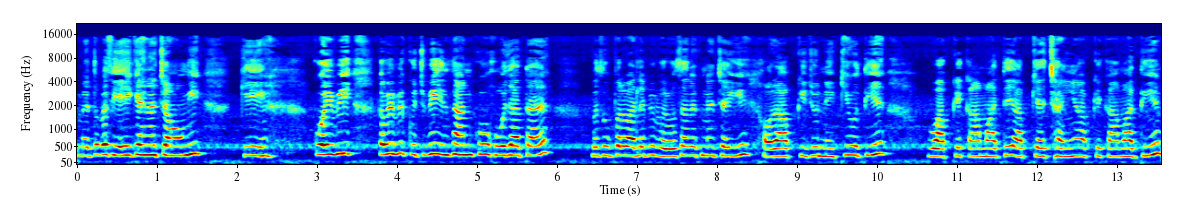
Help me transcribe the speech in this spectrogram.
मैं तो बस यही कहना चाहूँगी कि कोई भी, कभी भी कुछ भी इंसान को हो जाता है, बस ऊपर वाले पे भरोसा रखना चाहिए और आपकी जो नेकी होती है, वो आपके काम आते हैं, आपकी अच्छाइयाँ आपके काम आती हैं।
